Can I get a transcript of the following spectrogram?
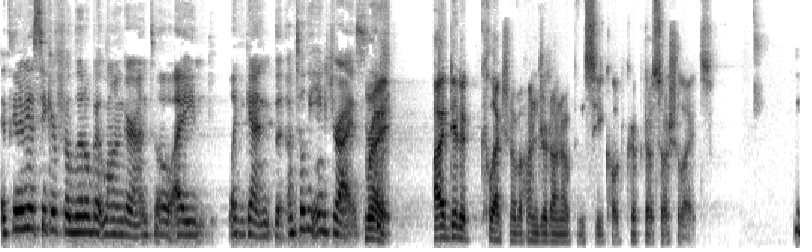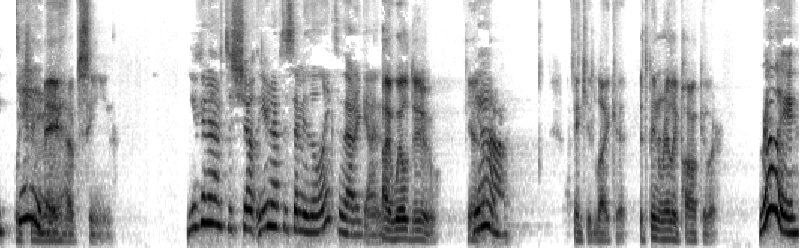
It's going to be a secret for a little bit longer until I, like, again, the, until the ink dries. Right. I did a collection of 100 on OpenSea called Crypto Socialites, you which you may have seen. You're gonna have to show. You're gonna have to send me the link to that again. I will do. Yeah. yeah. I think you'd like it. It's been really popular. Really?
